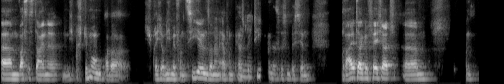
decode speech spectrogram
Ähm, was ist deine, nicht Bestimmung, aber ich spreche auch nicht mehr von Zielen, sondern eher von Perspektiven. Das ist ein bisschen breiter gefächert. Ähm, und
